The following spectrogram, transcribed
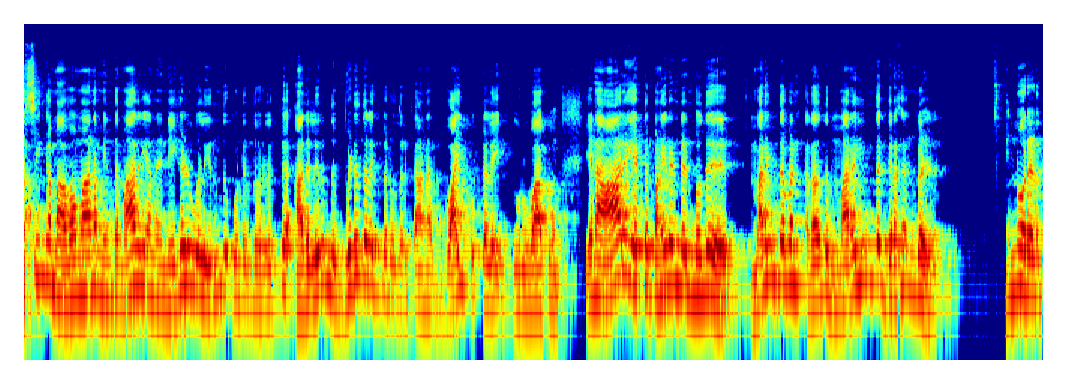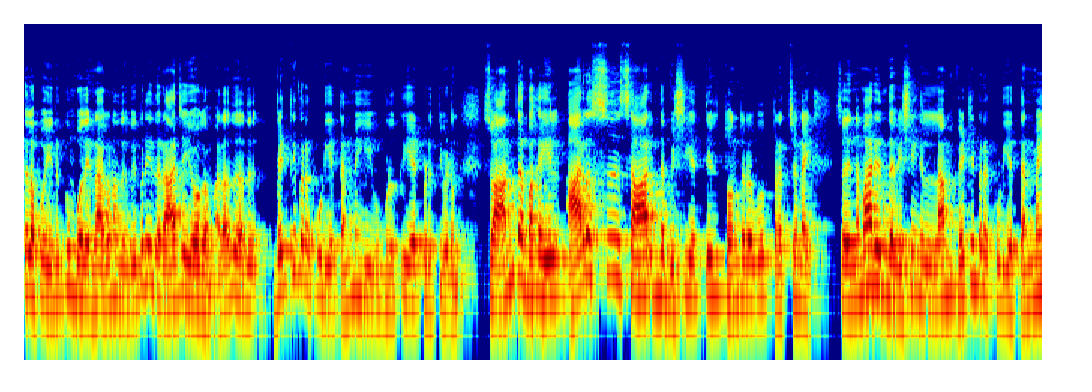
அசிங்கம் அவமானம் இந்த மாதிரியான நிகழ்வுகள் இருந்து கொண்டிருந்தவர்களுக்கு அதிலிருந்து விடுதலை பெறுவதற்கான வாய்ப்புகளை உருவாக்கும். ஏன்னா ஆறு எட்டு பனிரெண்டு என்பது மறைந்தவன் அதாவது மறைந்த கிரகங்கள் இன்னொரு இடத்துல போய் இருக்கும்போது என்ன ஆகும் அது விபரீத ராஜயோகம் அதாவது அது வெற்றி பெறக்கூடிய தன்மையை உங்களுக்கு ஏற்படுத்திவிடும். ஸோ அந்த வகையில் அரசு சார்ந்த விஷயத்தில் தொந்தரவு பிரச்சனை ஸோ இந்த மாதிரி இருந்த விஷயங்கள் எல்லாம் வெற்றி பெறக்கூடிய தன்மை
